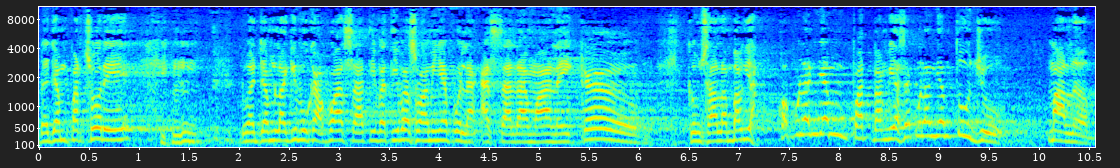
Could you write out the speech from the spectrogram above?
Udah jam 4 sore, dua jam lagi buka puasa. Tiba-tiba suaminya pulang. Assalamualaikum. Waalaikumsalam bang. Ya, kok pulang jam 4 bang? Biasa pulang jam 7 malam.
